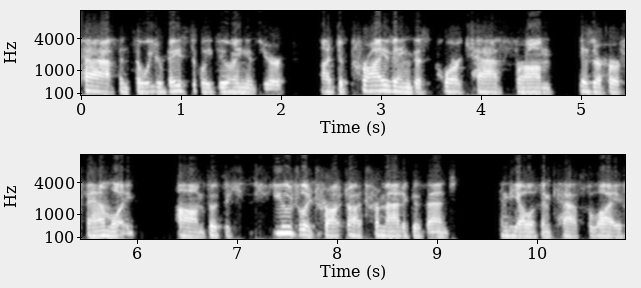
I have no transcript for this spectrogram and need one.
calf. And so what you're basically doing is you're uh, depriving this poor calf from his or her family. Um, so it's a hugely tra- uh, traumatic event in the elephant calf's life.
